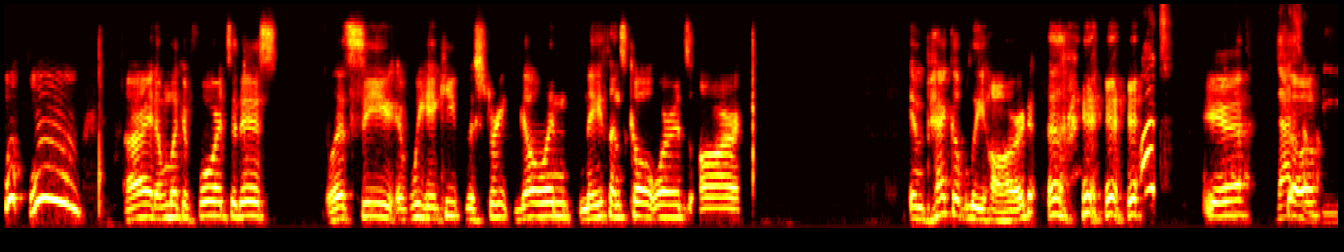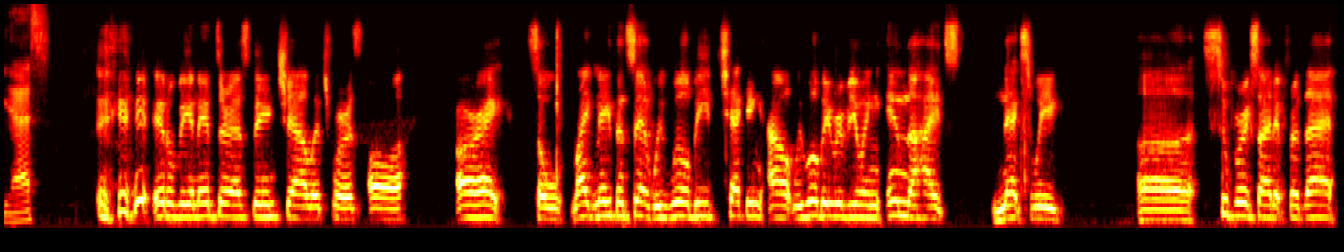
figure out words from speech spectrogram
Woo-hoo. All right, I'm looking forward to this. Let's see if we can keep the streak going. Nathan's code words are impeccably hard. What? yeah. That's so a BS. it'll be an interesting challenge for us all. All right. So, like Nathan said, we will be checking out, we will be reviewing In the Heights next week. Uh, super excited for that.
